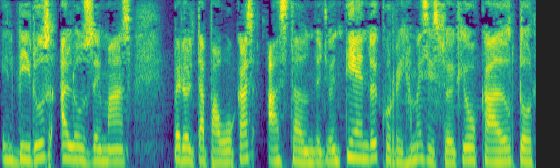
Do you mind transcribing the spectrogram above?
el virus a los demás, pero el tapabocas, hasta donde yo entiendo, y corríjame si estoy equivocado, doctor,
